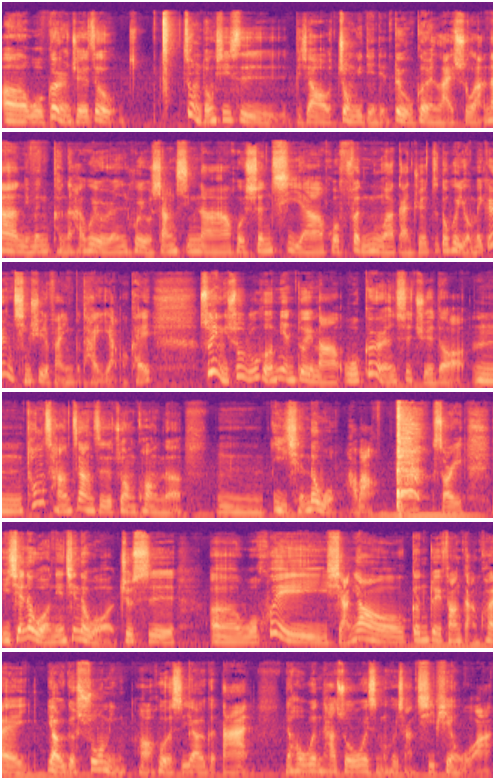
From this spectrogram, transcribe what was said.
呃，我个人觉得这。这种东西是比较重一点点，对我个人来说啊，那你们可能还会有人会有伤心啊，或生气啊，或愤怒啊，感觉这都会有。每个人情绪的反应不太一样，OK？所以你说如何面对吗？我个人是觉得，嗯，通常这样子的状况呢，嗯，以前的我，好不好？Sorry，以前的我，年轻的我，就是呃，我会想要跟对方赶快要一个说明，哈，或者是要一个答案。然后问他说：“为什么会想欺骗我啊？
